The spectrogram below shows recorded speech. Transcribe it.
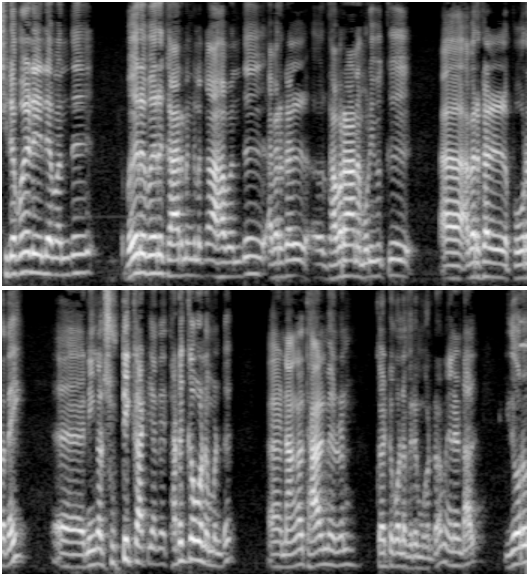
சில வேளையில் வந்து வேறு வேறு காரணங்களுக்காக வந்து அவர்கள் தவறான முடிவுக்கு அவர்கள் போகிறதை நீங்கள் நீங்கள் சுட்டிக்காட்டி அதை தடுக்க வேணும் என்று நாங்கள் தாழ்மையுடன் கேட்டுக்கொள்ள விரும்புகின்றோம். ஏனென்றால் இது ஒரு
